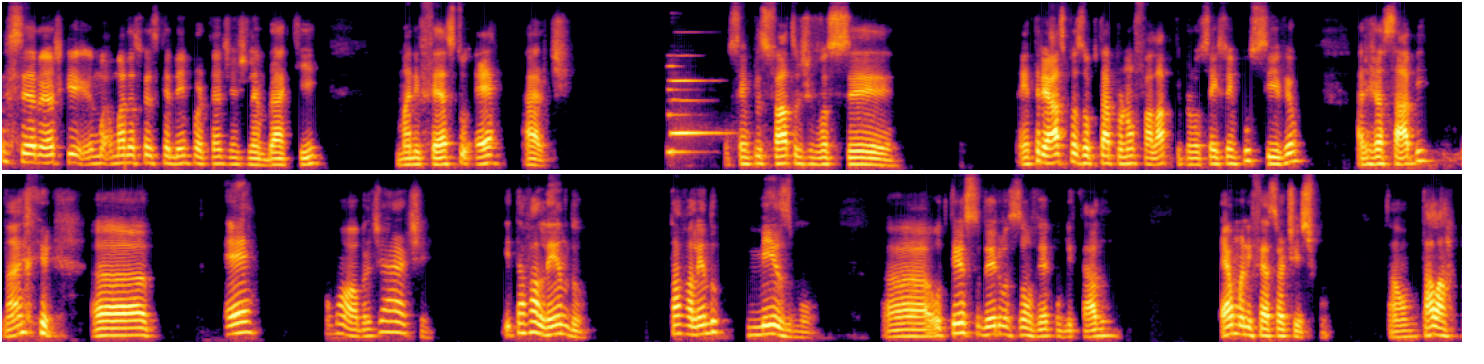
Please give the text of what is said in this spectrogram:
Luciano, eu acho que uma das coisas que é bem importante a gente lembrar aqui, manifesto é arte. O simples fato de você, entre aspas, optar por não falar, porque para você isso é impossível, a gente já sabe, né? Uh, é uma obra de arte. E tá valendo. Tá valendo mesmo. Uh, o texto dele, vocês vão ver publicado, é um manifesto artístico. Então, tá lá.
